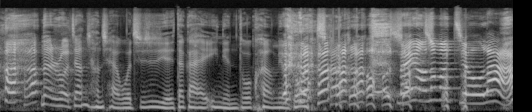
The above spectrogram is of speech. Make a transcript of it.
那如果这样讲起来，我其实也大概一年多快要没有跟我家人好好相处没有那么久啦。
